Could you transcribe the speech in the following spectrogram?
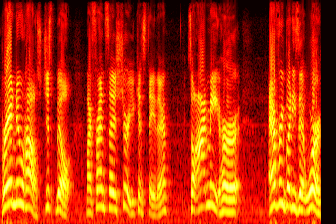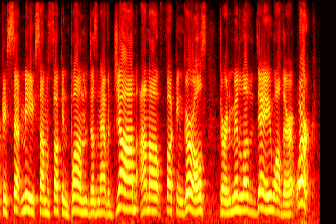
Brand new house, just built. My friend says, sure, you can stay there. So I meet her. Everybody's at work except me because I'm a fucking bum, doesn't have a job. I'm out fucking girls during the middle of the day while they're at work.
